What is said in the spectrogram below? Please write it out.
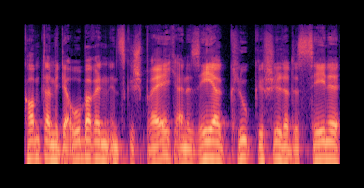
kommt dann mit der Oberin ins Gespräch, eine sehr klug geschilderte Szene,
